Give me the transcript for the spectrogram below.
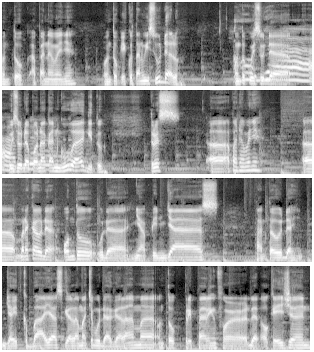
untuk apa namanya? Untuk ikutan wisuda loh. Untuk oh, wisuda yeah, wisuda bener. ponakan gue gitu. Terus uh, apa namanya? Uh, mereka udah om tuh udah nyiapin jas, tante udah jahit kebaya segala macam udah agak lama untuk preparing for that occasion.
